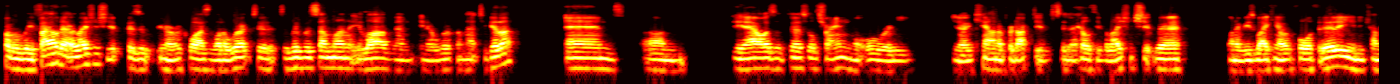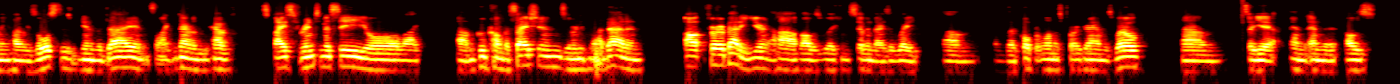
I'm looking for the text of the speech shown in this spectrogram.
probably failed that relationship because it you know requires a lot of work to to live with someone that you love and you know work on that together. And um, the hours of personal training are already you know counterproductive to a healthy relationship where one of you's waking up at four thirty and you're coming home exhausted at the end of the day, and it's like you don't really have space for intimacy or like um, good conversations or anything like that. And uh, for about a year and a half, I was working seven days a week um, on the corporate wellness program as well. Um, so yeah, and and the, I was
